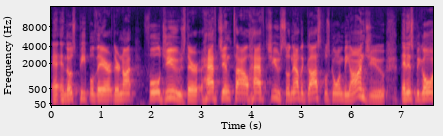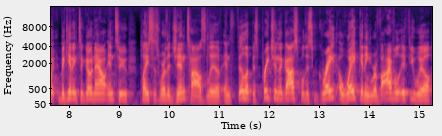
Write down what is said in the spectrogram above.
and, and those people there, they're not full Jews. They're half Gentile, half Jew. So now the gospel's going beyond you, and it's beginning to go now into places where the Gentiles live. And Philip is preaching the gospel. This great awakening, revival, if you will,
